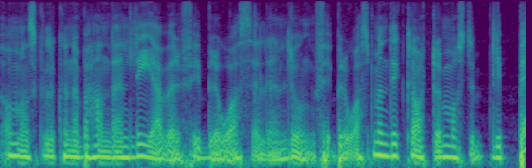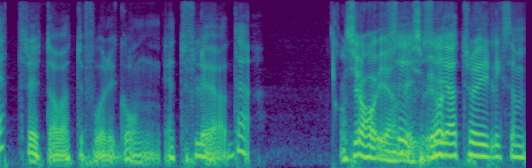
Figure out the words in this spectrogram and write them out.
om man skulle kunna behandla en leverfibros eller en lungfibros. Men det är klart det måste bli bättre utav att du får igång ett flöde. Alltså jag har ju en, Så, liksom, så jag, jag tror ju liksom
